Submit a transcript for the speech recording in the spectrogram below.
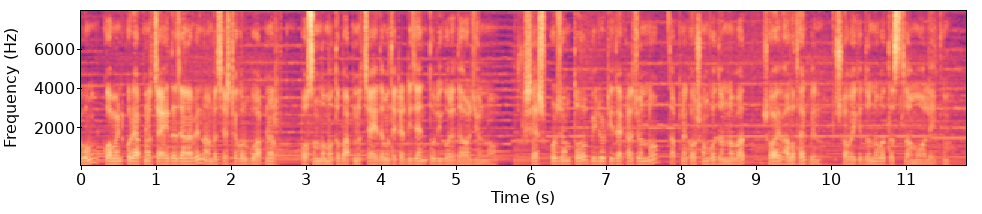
এবং কমেন্ট করে আপনার চাহিদা জানাবেন। আমরা চেষ্টা করব আপনার পছন্দ মতো বা আপনার চাহিদা মতো একটা ডিজাইন তৈরি করে দেওয়ার জন্য। শেষ পর্যন্ত ভিডিওটি দেখার জন্য আপনাকে অসংখ্য ধন্যবাদ। সবাই ভালো থাকবেন। সবাইকে ধন্যবাদ। আসসালামু আলাইকুম।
